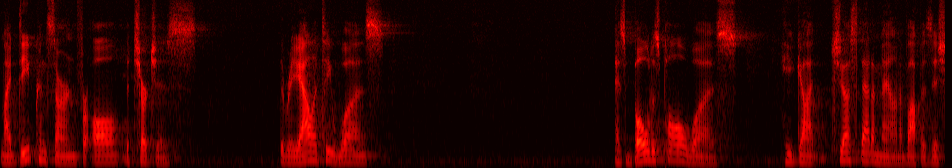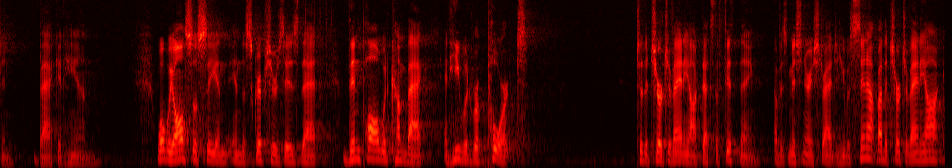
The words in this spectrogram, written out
my deep concern for all the churches. The reality was, as bold as Paul was, he got just that amount of opposition back at him. What we also see in, in the scriptures is that then Paul would come back and he would report to the church of Antioch. That's the fifth thing of his missionary strategy. He was sent out by the church of Antioch.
